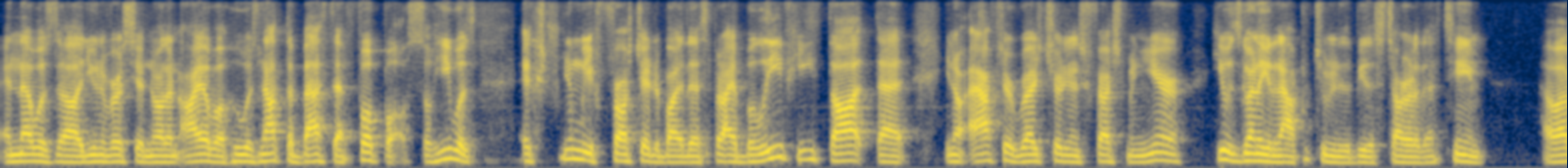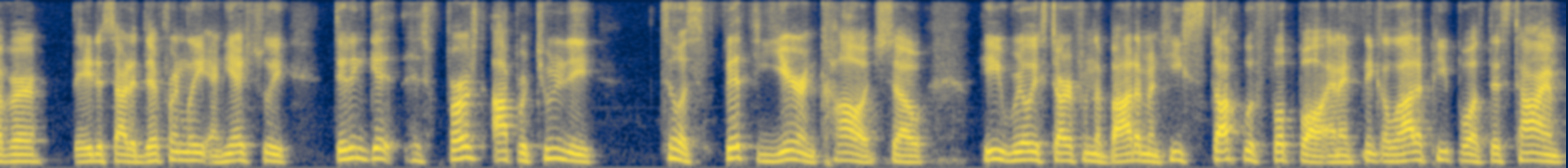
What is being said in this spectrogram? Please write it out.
and that was uh, University of Northern Iowa, who was not the best at football. So he was extremely frustrated by this. But I believe he thought that you know after redshirting his freshman year, he was going to get an opportunity to be the starter of that team. However, they decided differently, and he actually didn't get his first opportunity till his fifth year in college. So he really started from the bottom and he stuck with football. And I think a lot of people at this time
